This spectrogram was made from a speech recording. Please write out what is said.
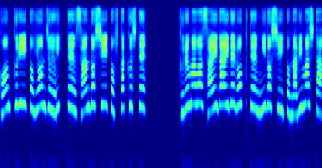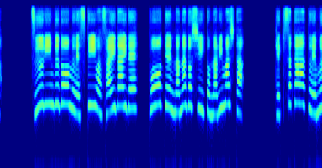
コンクリート41.3度 C と比較して、車は最大で6.2度 C となりました。ツーリングドーム ST は最大で5.7度 C となりました。ヘキサタープ MDX は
